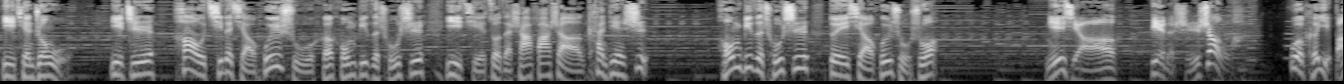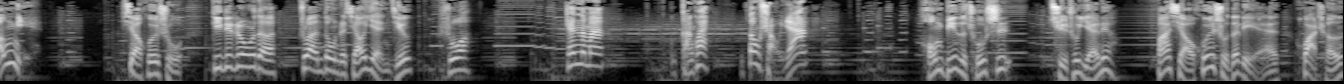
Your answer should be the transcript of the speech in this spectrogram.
一天中午。一只好奇的小灰鼠和红鼻子厨师一起坐在沙发上看电视。红鼻子厨师对小灰鼠说：“你想变得时尚吗？我可以帮你。”小灰鼠滴溜溜的转动着小眼睛说：“真的吗？赶快动手呀！”红鼻子厨师取出颜料，把小灰鼠的脸画成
